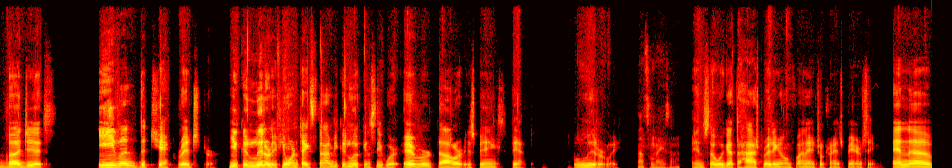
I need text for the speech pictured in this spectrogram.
budgets, even the check register. You could literally, if you want to take the time, you could look and see wherever dollar is being spent. Literally. That's amazing. And so we got the highest rating on financial transparency. And uh,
